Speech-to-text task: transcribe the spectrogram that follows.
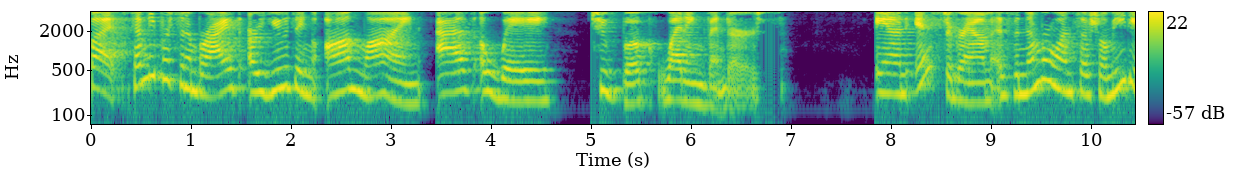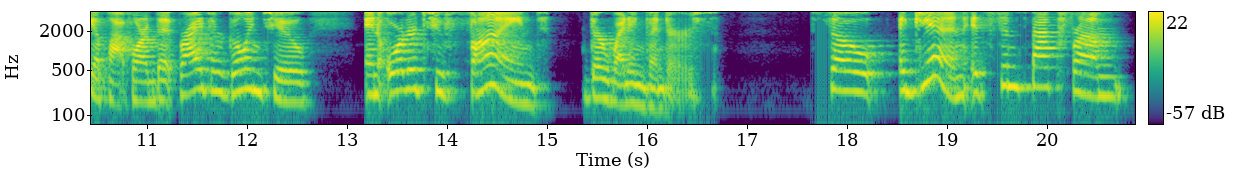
but 70% of brides are using online as a way to book wedding vendors. And Instagram is the number one social media platform that brides are going to in order to find their wedding vendors. So again, it stems back from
